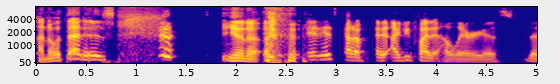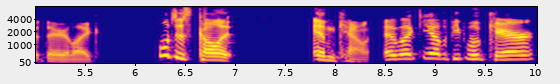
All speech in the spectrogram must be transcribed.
"I know what that is." You know, It is kind of. I I do find it hilarious that they're like, we'll just call it M count, and like, yeah, you know, the people who care,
